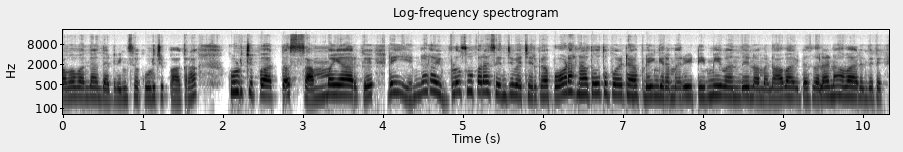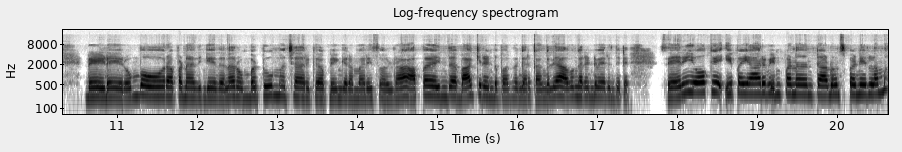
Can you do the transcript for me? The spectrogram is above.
அவன் வந்து அந்த ட்ரிங்க்ஸை குடிச்சு பார்க்குறான். குடிச்சு பார்த்தா செம்மையாக இருக்குது டேய் என்னடா இவ்வளோ சூப்பராக செஞ்சு வச்சுருக்க? போடா நான் தோற்று போயிட்டேன் அப்படிங்கிற மாதிரி டிம்மி வந்து நம்ம நாவா கிட்ட சொல்ல நாவா இருந்துட்டு டேய் டேய் ரொம்ப ஓவராக பண்ணாதீங்க. இதெல்லாம் ரொம்ப டூ மச்சாக இருக்குது அப்படிங்கிற மாதிரி சொல்கிறான் அப்போ இந்த பாக்கி ரெண்டு பசங்க இருக்காங்க இல்லையா அவங்க ரெண்டு பேர் இருந்துட்டு சரி ஓகே. இப்போ யார் வின் பண்ணன்ட்டு அனௌன்ஸ் பண்ணிடலாமா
